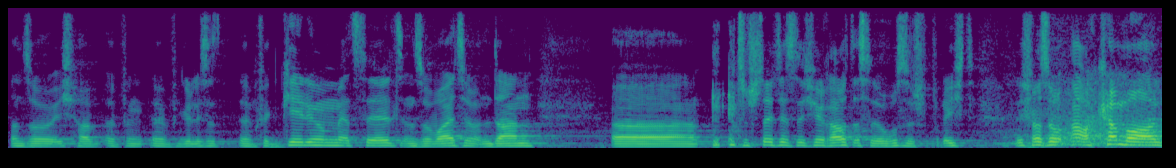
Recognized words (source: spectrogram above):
Und so, ich habe Evangelium erzählt und so weiter. Und dann äh, stellte sich heraus, dass er Russisch spricht. Ich war so, oh, come on.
